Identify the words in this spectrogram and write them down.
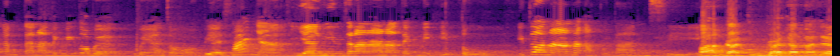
kan anak teknik itu banyak kebanyakan cowok. Biasanya yang ngincer anak-anak teknik itu itu anak-anak akuntansi. ah enggak juga nyatanya.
